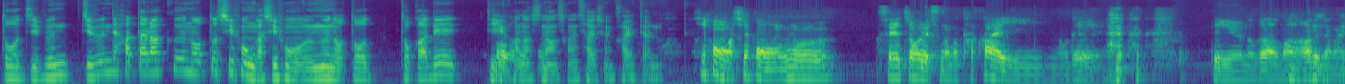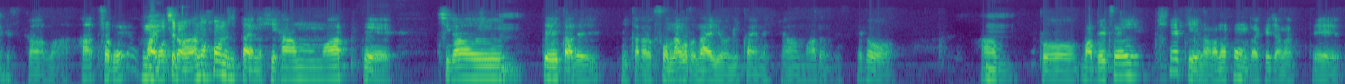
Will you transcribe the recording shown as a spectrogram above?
と自分、自分で働くのと資本が資本を生むのと、とかでっていう話なんですかね、最初に書いてあるのって。資本は資本を生む成長率の方が高いので、っていうのが、まあ、あるじゃないですか。まあ、あ、それ、まあはいもちろんあの本自体に批判もあって、違う。うんデータで見たらそんなことないよみたいな批判もあるんですけど、あうんと、まあ別にピケティのあの本だけじゃなくて、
